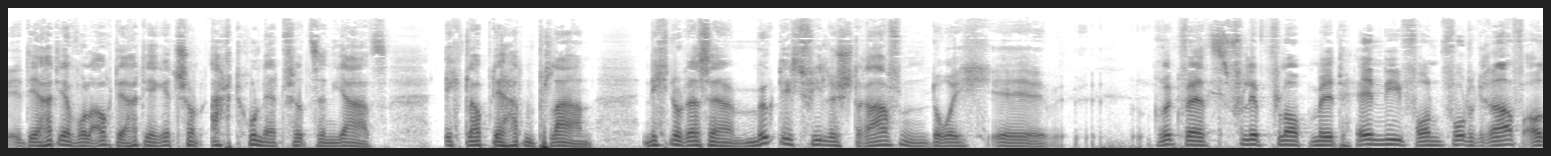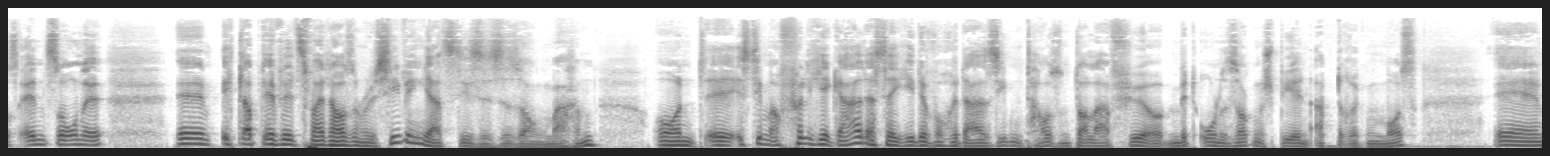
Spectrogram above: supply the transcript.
äh, der hat ja wohl auch, der hat ja jetzt schon 814 Yards. Ich glaube, der hat einen Plan. Nicht nur, dass er möglichst viele Strafen durch äh, rückwärts Flipflop mit Handy von Fotograf aus Endzone. Äh, ich glaube, der will 2000 Receiving Yards diese Saison machen. Und äh, ist ihm auch völlig egal, dass er jede Woche da 7000 Dollar für mit ohne Socken spielen abdrücken muss. Äh,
